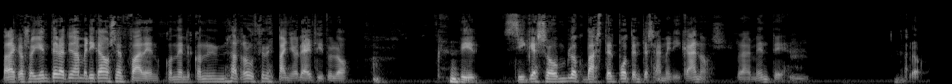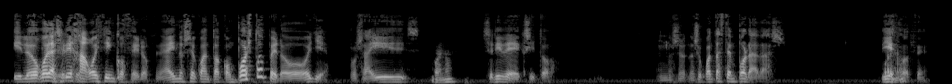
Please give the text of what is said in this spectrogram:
Para que los oyentes latinoamericanos se enfaden con, el, con la traducción española del título. Es decir, sí que son blockbusters potentes americanos, realmente. Claro. Y luego la serie Hawaii 5.0. Ahí no sé cuánto ha compuesto, pero oye, pues ahí. Bueno. Serie de éxito. No sé, no sé cuántas temporadas. 10, Bueno. 12.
